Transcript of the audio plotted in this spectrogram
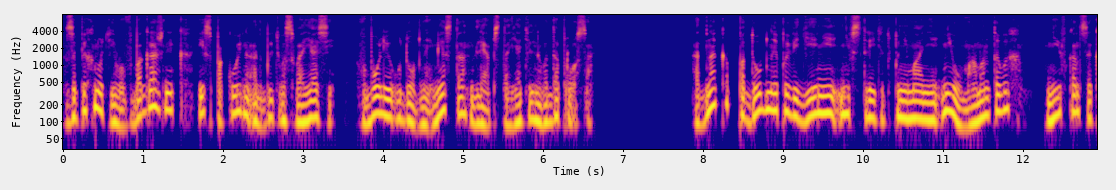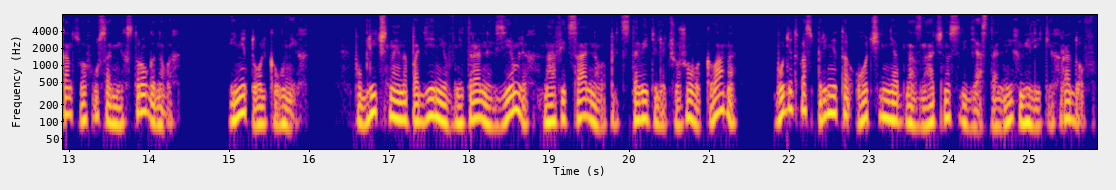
запихнуть его в багажник и спокойно отбыть во свояси, в более удобное место для обстоятельного допроса. Однако подобное поведение не встретит понимания ни у Мамонтовых, ни, в конце концов, у самих Строгановых. И не только у них. Публичное нападение в нейтральных землях на официального представителя чужого клана будет воспринято очень неоднозначно среди остальных великих родов.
